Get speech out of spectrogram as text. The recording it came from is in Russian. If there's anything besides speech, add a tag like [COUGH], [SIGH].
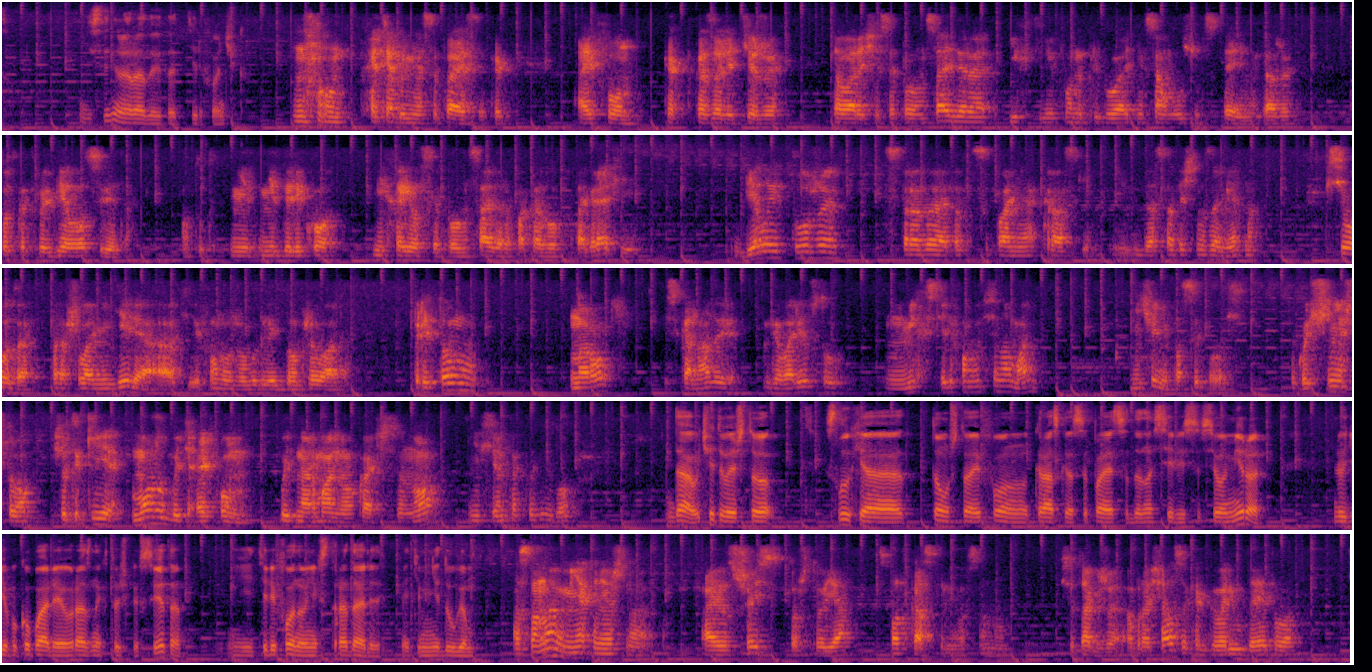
Действительно радует этот телефончик. [LAUGHS] Ну, он хотя бы не осыпается, как iPhone. Как показали те же товарищи с Apple Insider, их телефоны пребывают не в самом лучшем состоянии. Даже тот, который белого цвета. Вот тут не, недалеко Михаил с Apple Insider показывал фотографии. Белый тоже страдает от осыпания краски. Достаточно заметно. Всего-то прошла неделя, а телефон уже выглядит бомжевато. Притом народ из Канады говорил, что у них с телефоном все нормально. Ничего не посыпалось. Такое ощущение, что все-таки может быть iPhone быть нормального качества, но не всем так повезло. Да, учитывая, что слухи о том, что iPhone краска осыпается, доносились со всего мира, люди покупали в разных точках света, и телефоны у них страдали этим недугом. Основное у меня, конечно, iOS 6, то, что я с подкастами в основном все так же обращался, как говорил до этого.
